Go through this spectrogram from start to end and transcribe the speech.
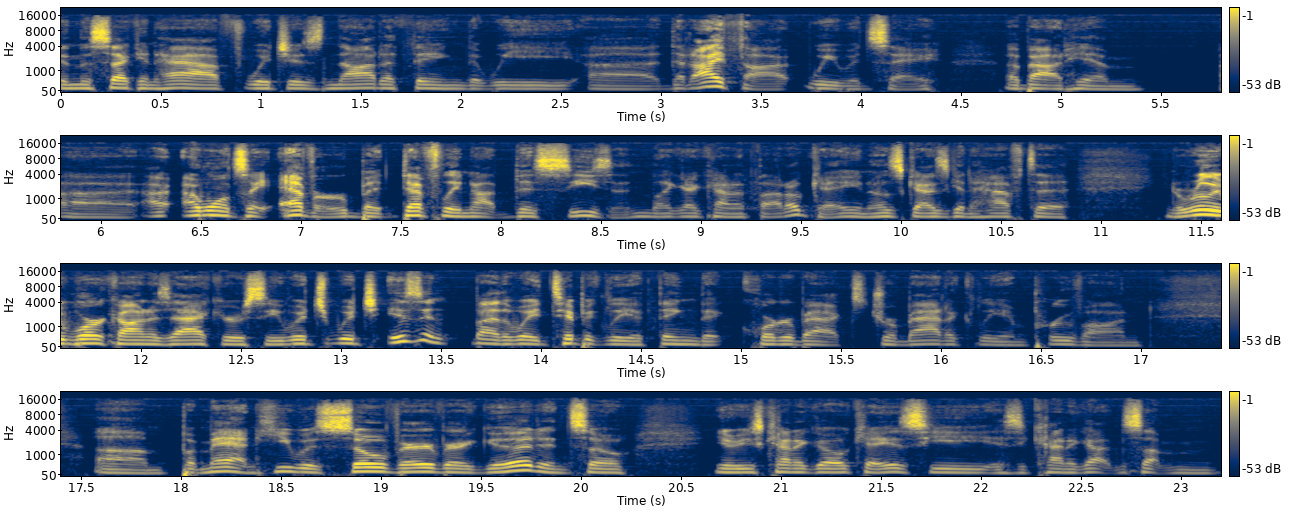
in the second half, which is not a thing that we uh, that I thought we would say about him. Uh, I, I won't say ever, but definitely not this season. Like I kind of thought, okay, you know, this guy's going to have to, you know, really work on his accuracy, which which isn't, by the way, typically a thing that quarterbacks dramatically improve on. Um, but man, he was so very very good, and so you know, he's kind of go, okay, is he is he kind of gotten something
